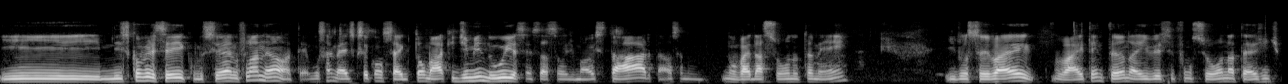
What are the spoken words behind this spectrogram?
E nisso conversei com o Luciano, falou, ah, não, tem alguns remédios que você consegue tomar que diminui a sensação de mal-estar, tal, você não, não vai dar sono também e você vai vai tentando aí ver se funciona até a gente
